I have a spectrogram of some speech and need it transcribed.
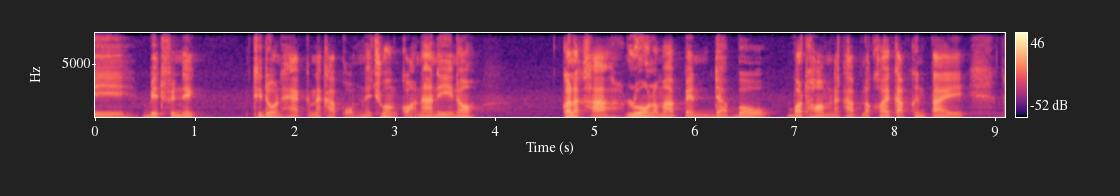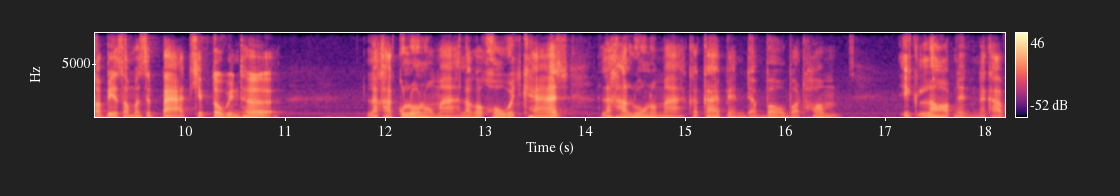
มี Bitfinex ที่โดนแฮ็กนะครับผมในช่วงก่อนหน้านี้เนาะก็ราคาล่วงลงมาเป็นดับเบิลบอททอมนะครับแล้วค่อยกลับขึ้นไปต่อปี 2018คริปโตวินเทอร์ราคาก็ล่วงลงมา แล้วก็โควิดแคชราคาล่วงลงมาก็กลายเป็นดับเบิลบอททอมอีกรอบหนึ่งนะครับ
